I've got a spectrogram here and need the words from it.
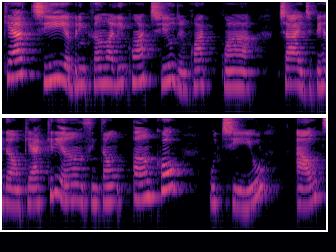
que é a tia, brincando ali com a children, com a, com a child, perdão, que é a criança. Então, uncle, o tio, out,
